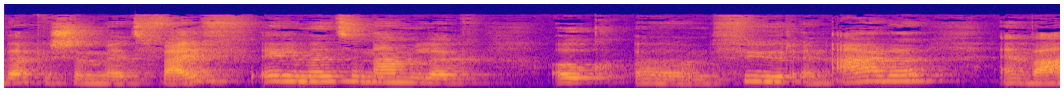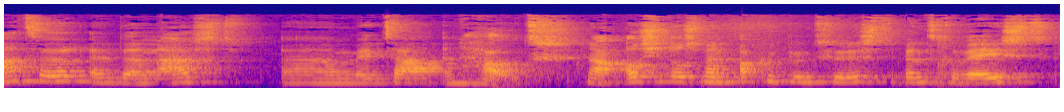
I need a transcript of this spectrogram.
werken ze met vijf elementen, namelijk ook ehm, vuur en aarde en water en daarnaast ehm, metaal en hout. Nou, als je wel eens bij een acupuncturist bent geweest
